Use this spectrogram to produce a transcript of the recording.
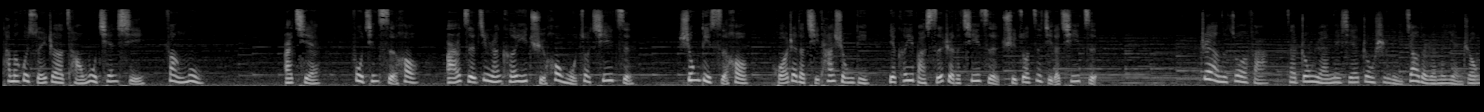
他们会随着草木迁徙、放牧，而且，父亲死后，儿子竟然可以娶后母做妻子；兄弟死后，活着的其他兄弟也可以把死者的妻子娶做自己的妻子。这样的做法，在中原那些重视礼教的人们眼中。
